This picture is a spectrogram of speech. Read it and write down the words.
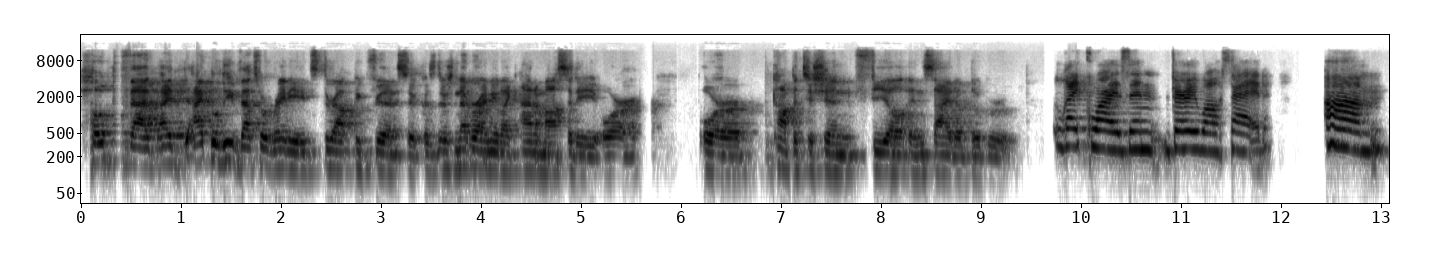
hope that I, I believe that's what radiates throughout peak freelance too because there's never any like animosity or or competition feel inside of the group likewise and very well said um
